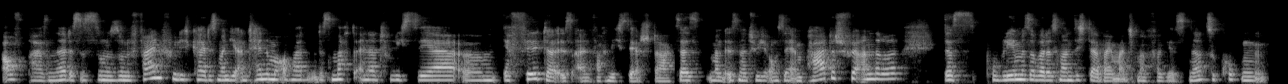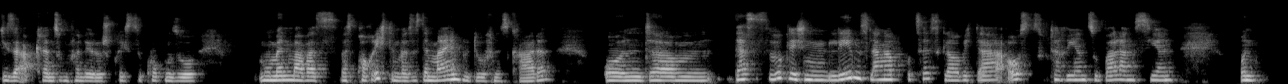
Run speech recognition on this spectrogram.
aufpassen. Ne? Das ist so eine, so eine Feinfühligkeit, dass man die Antenne mal offen hat. Und das macht einen natürlich sehr, ähm, der Filter ist einfach nicht sehr stark. Das heißt, man ist natürlich auch sehr empathisch für andere. Das Problem ist aber, dass man sich dabei manchmal vergisst, ne? zu gucken, diese Abgrenzung, von der du sprichst, zu gucken, so, Moment mal, was, was brauche ich denn? Was ist denn mein Bedürfnis gerade? Und ähm, das ist wirklich ein lebenslanger Prozess, glaube ich, da auszutarieren, zu balancieren. Und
